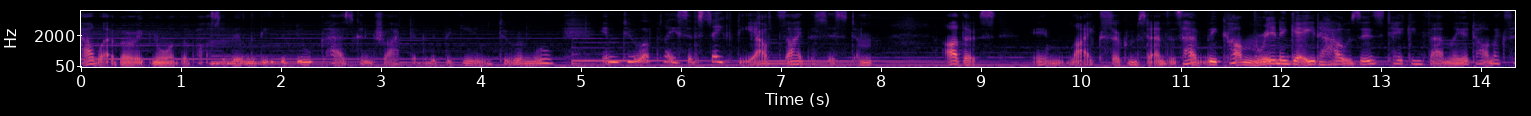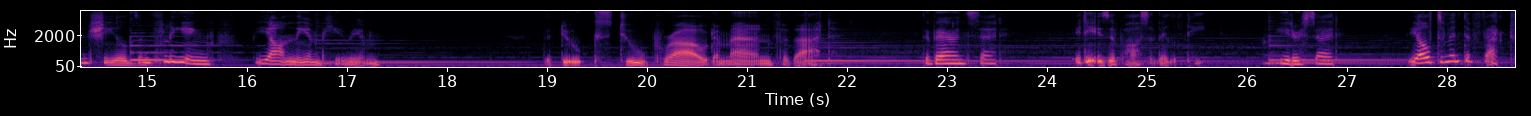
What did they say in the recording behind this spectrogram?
however, ignore the possibility the Duke has contracted with the Guild to remove him to a place of safety outside the system. Others, in like circumstances, have become renegade houses, taking family atomics and shields and fleeing beyond the Imperium. The Duke's too proud a man for that, the Baron said. It is a possibility, Piter said. The ultimate effect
